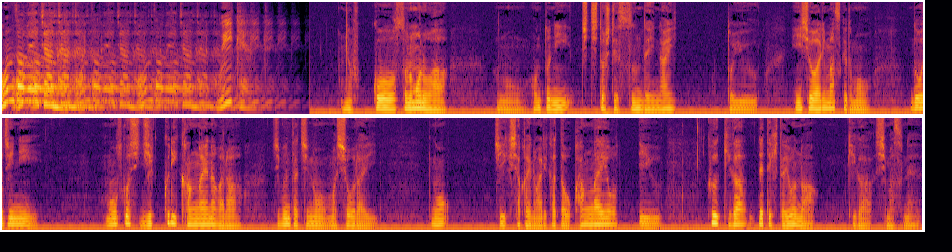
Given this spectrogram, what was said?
On The Way Journal。On The Way Journal。On The Way Journal。ウィーケン復興そのものは、あの、本当に遅々として進んでいないという印象はありますけども、同時にもう少しじっくり考えながら自分たちの、まあ、将来の地域社会の在り方を考えようっていう空気が出てきたような気がしますね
